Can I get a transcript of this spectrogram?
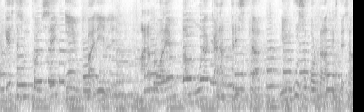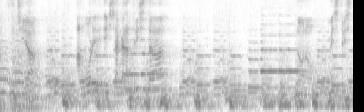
Aquest és un consell infal·lible. Ara provarem amb una cara trista. Ningú suporta la tristesa. Fugirà. Agora esa cara triste, No, no, més triste.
